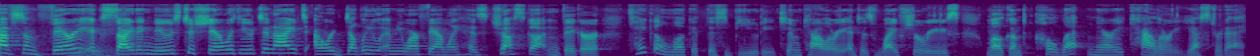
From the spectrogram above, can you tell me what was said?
have some very exciting news to share with you tonight. Our WMUR family has just gotten bigger. Take a look at this beauty. Tim Callery and his wife Cherise welcomed Colette Mary Callery yesterday.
